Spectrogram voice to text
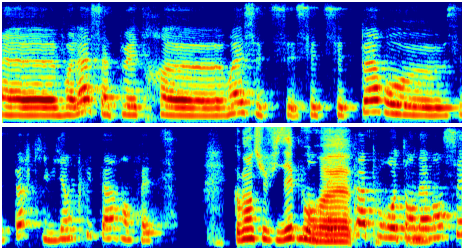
Euh, voilà, ça peut être euh, ouais, cette, cette, cette peur, au- cette peur qui vient plus tard en fait Comment tu faisais pour... euh, pas pour autant d'avancer,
